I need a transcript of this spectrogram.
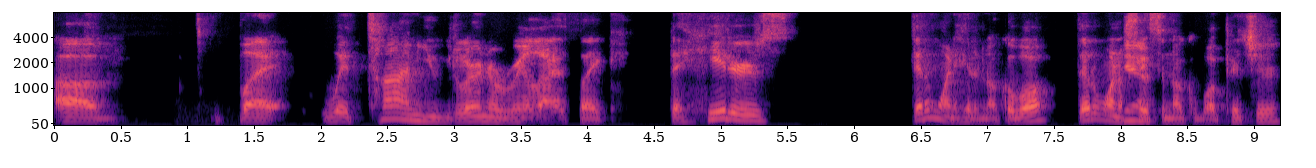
Um, but with time, you learn to realize like the hitters, they don't want to hit a knuckleball. They don't want to Yeah. face a knuckleball pitcher.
